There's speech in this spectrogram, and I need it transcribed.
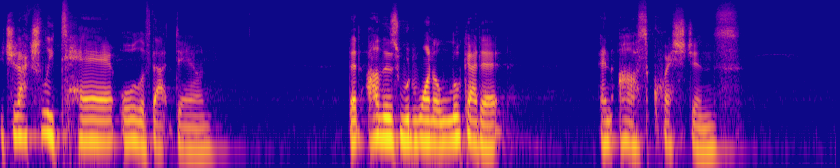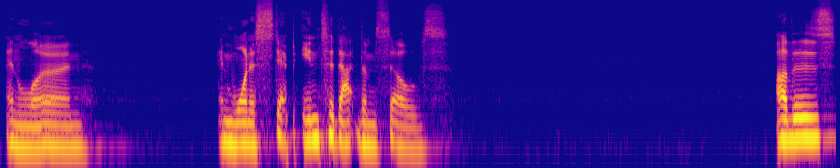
It should actually tear all of that down. That others would want to look at it and ask questions and learn and want to step into that themselves. Others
